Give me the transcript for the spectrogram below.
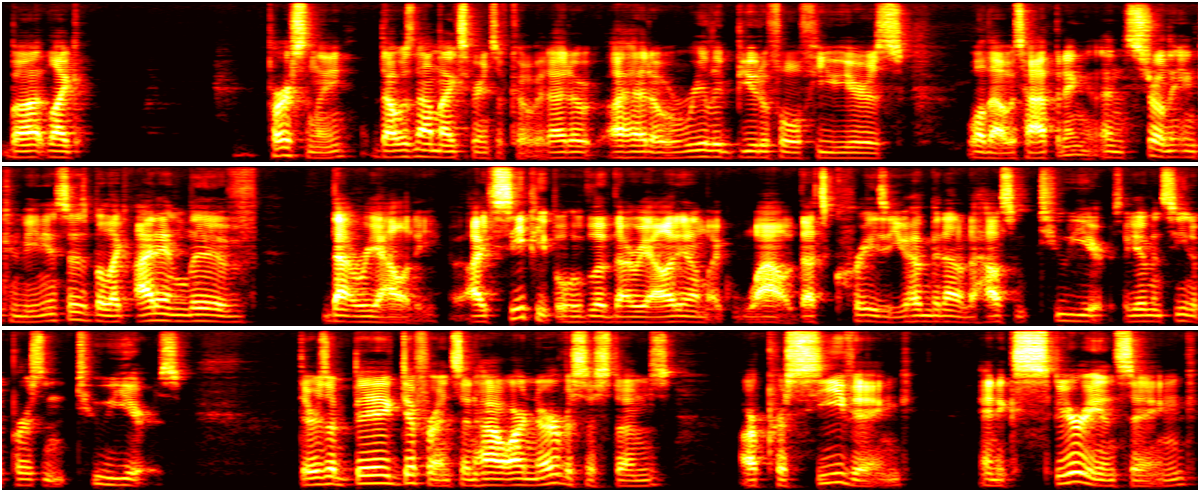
But like personally, that was not my experience of COVID. I had a I had a really beautiful few years while that was happening, and certainly inconveniences. But like I didn't live that reality. I see people who've lived that reality and I'm like, wow, that's crazy. You haven't been out of the house in two years. Like you haven't seen a person in two years. There's a big difference in how our nervous systems are perceiving and experiencing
